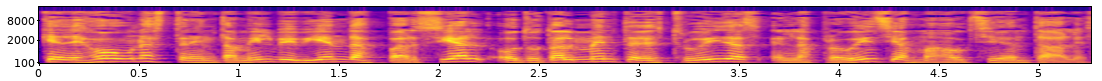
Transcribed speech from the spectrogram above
que dejó unas 30.000 viviendas parcial o totalmente destruidas en las provincias más occidentales.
